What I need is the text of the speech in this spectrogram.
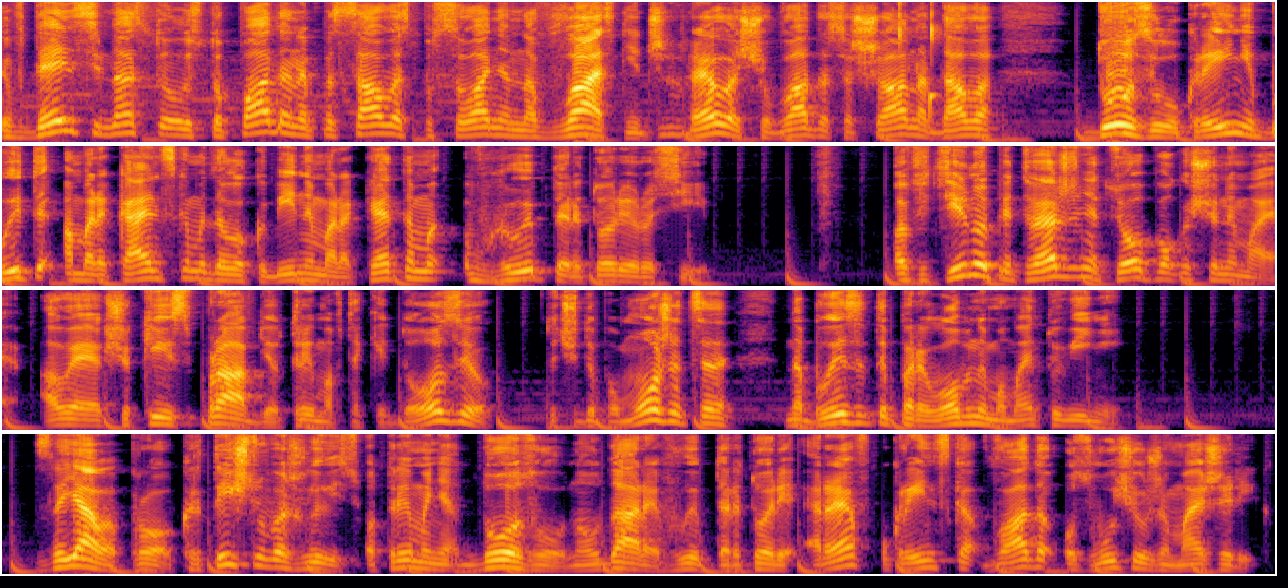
в день 17 листопада написали з посиланням на власні джерела, що влада США надала дозвіл Україні бити американськими далекобійними ракетами вглиб території Росії. Офіційного підтвердження цього поки що немає. Але якщо Київ справді отримав такий дозвіл, то чи допоможе це наблизити переломний момент у війні? Заяви про критичну важливість отримання дозволу на удари вглиб території РФ українська влада озвучує вже майже рік.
